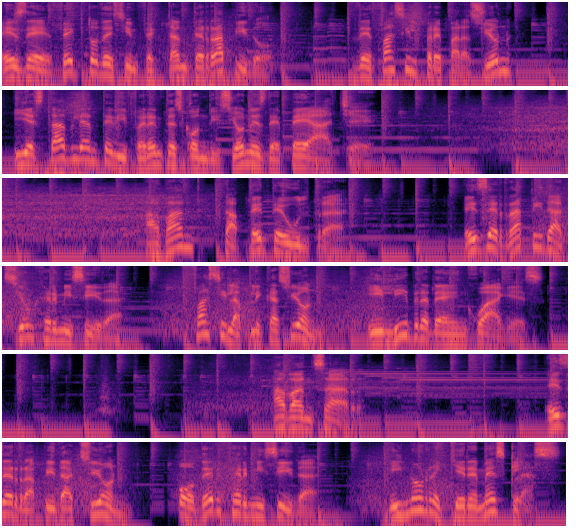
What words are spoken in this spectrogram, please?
es de efecto desinfectante rápido, de fácil preparación y estable ante diferentes condiciones de pH. Avant Tapete Ultra es de rápida acción germicida, fácil aplicación y libre de enjuagues. Avanzar. Es de rápida acción, poder germicida y no requiere mezclas.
